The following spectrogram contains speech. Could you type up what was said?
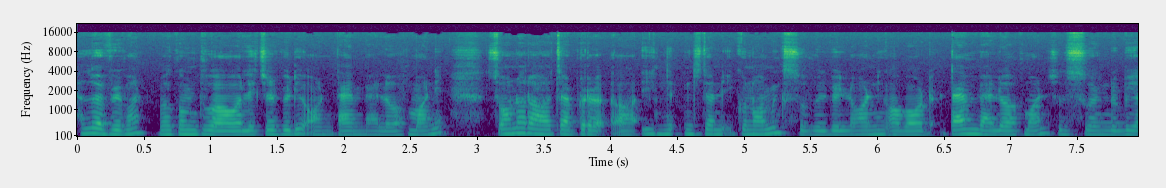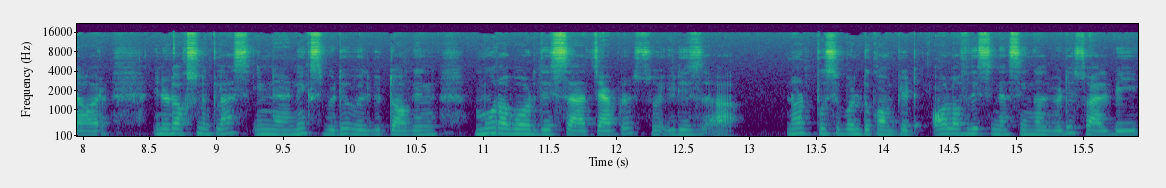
Hello everyone, welcome to our lecture video on time value of money. So on our chapter uh, in instant economics, so we'll be learning about time value of money. So this is going to be our introduction class. In our next video, we'll be talking more about this uh, chapter. So it is uh, not possible to complete all of this in a single video. So I'll be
